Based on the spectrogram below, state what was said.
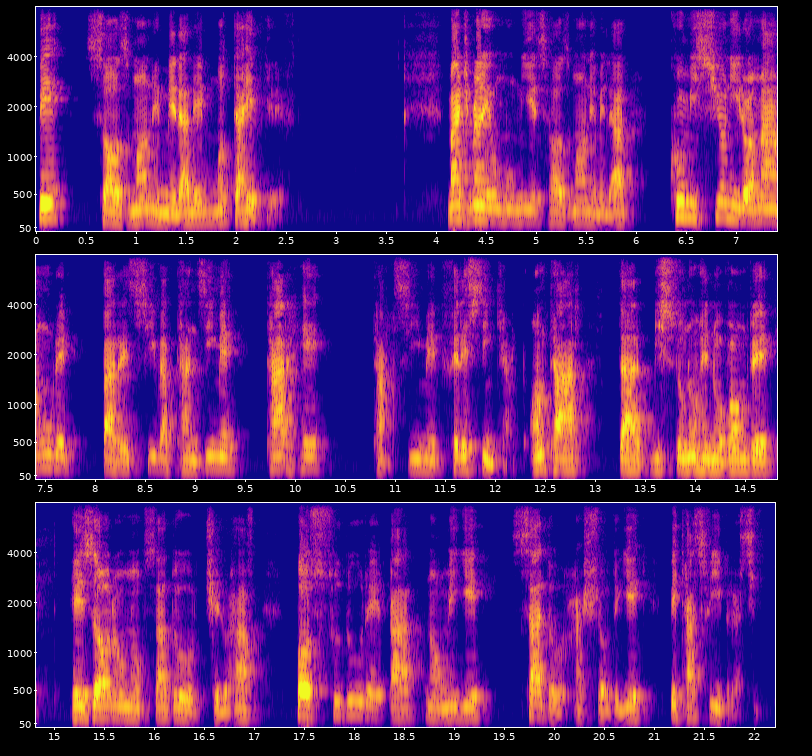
به سازمان ملل متحد گرفت. مجمع عمومی سازمان ملل کمیسیونی را معمور بررسی و تنظیم طرح تقسیم فلسطین کرد. آن طرح در 29 نوامبر 1947 با صدور قطنامه 181 به تصویب رسید.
